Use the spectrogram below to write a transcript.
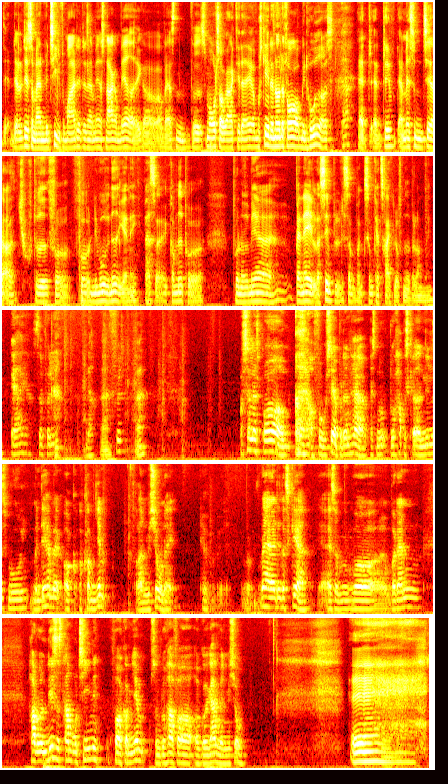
det, det, det, som er en ventil for mig, det er det der med at snakke om vejret, ikke? Og, og være sådan, du ved, small talk-agtigt, ikke? og måske er det noget, der foregår i mit hoved også, ja. at, at det er med sådan til at, du ved, få, få niveauet ned igen, ikke? Ja. Altså komme ned på, på noget mere banalt og simpelt, som, som kan trække luften ud af ballonen. Ikke? Ja, ja, selvfølgelig. Ja. ja. Fedt. Ja. Og så lad os prøve at, at fokusere på den her, altså nu, du har beskrevet en lille smule, men det her med at, at komme hjem fra en mission af, øh, hvad er det, der sker? Altså, hvor, hvordan, har du en lige så stram rutine for at komme hjem, som du har for at, at gå i gang med en mission? Øh,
